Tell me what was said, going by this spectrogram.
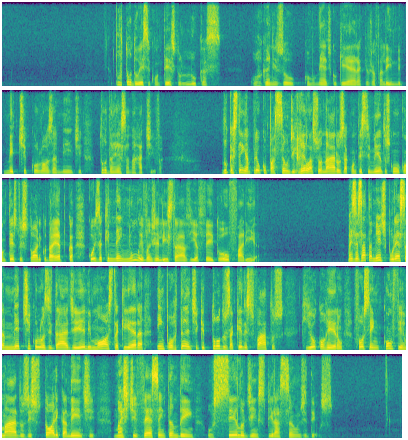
Por todo esse contexto, Lucas organizou, como médico que era, que eu já falei, meticulosamente toda essa narrativa. Lucas tem a preocupação de relacionar os acontecimentos com o contexto histórico da época, coisa que nenhum evangelista havia feito ou faria. Mas exatamente por essa meticulosidade, ele mostra que era importante que todos aqueles fatos que ocorreram fossem confirmados historicamente, mas tivessem também o selo de inspiração de Deus.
